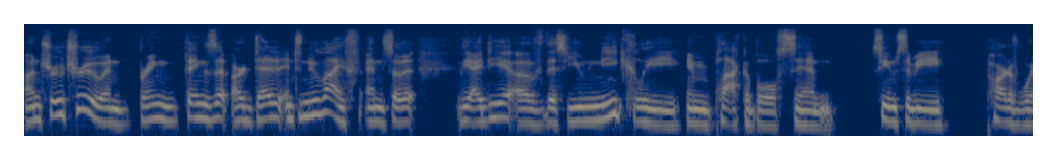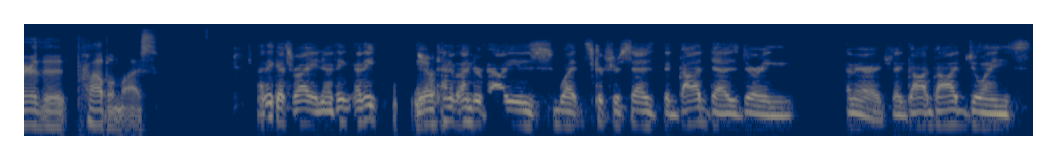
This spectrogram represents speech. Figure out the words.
untrue true and bring things that are dead into new life. And so that the idea of this uniquely implacable sin seems to be part of where the problem lies. I think that's right. And I think I think yeah. it kind of undervalues what scripture says that God does during a marriage. That God God joins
